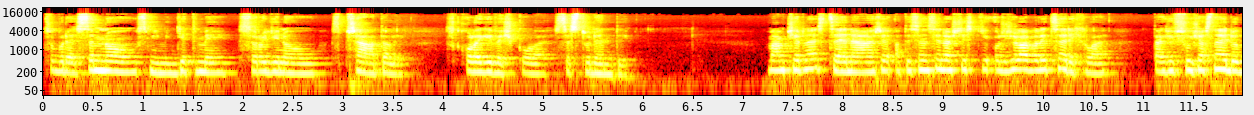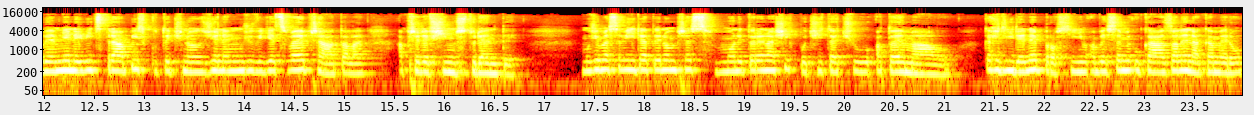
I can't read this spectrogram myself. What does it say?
Co bude se mnou, s mými dětmi, s rodinou, s přáteli, s kolegy ve škole, se studenty. Mám černé scénáře a ty jsem si naštěstí odžila velice rychle, takže v současné době mě nejvíc trápí skutečnost, že nemůžu vidět své přátele a především studenty. Můžeme se výdat jenom přes monitory našich počítačů a to je málo. Každý den je prosím, aby se mi ukázali na kameru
